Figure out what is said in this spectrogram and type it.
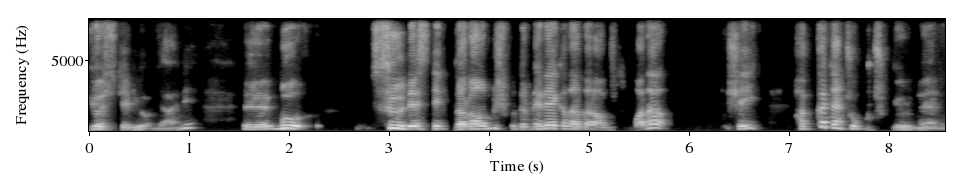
gösteriyor yani. E, bu sığ destek daralmış mıdır? Nereye kadar daralmış? Bana şey hakikaten çok uçuk görünüyor yani.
